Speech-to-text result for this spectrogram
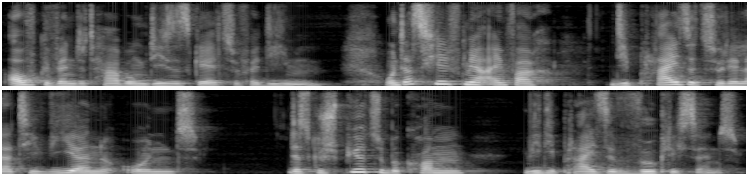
aufgewendet habe, um dieses Geld zu verdienen. Und das hilft mir einfach, die Preise zu relativieren und das Gespür zu bekommen, wie die Preise wirklich sind.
